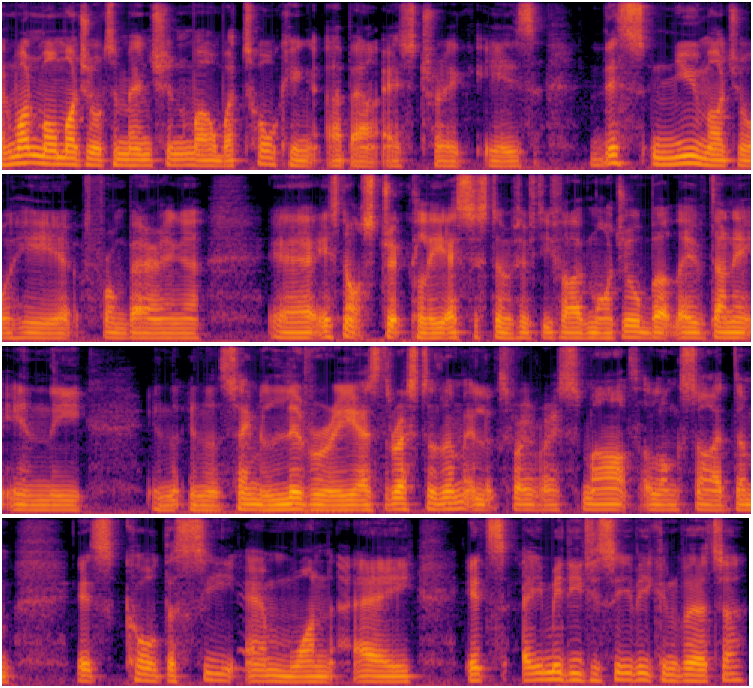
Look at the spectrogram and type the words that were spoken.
And one more module to mention while we're talking about S-Trig is this new module here from Behringer. Uh, it's not strictly a System 55 module, but they've done it in the in the, in the same livery as the rest of them. It looks very, very smart alongside them. It's called the CM1A. It's a MIDI to CV converter.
